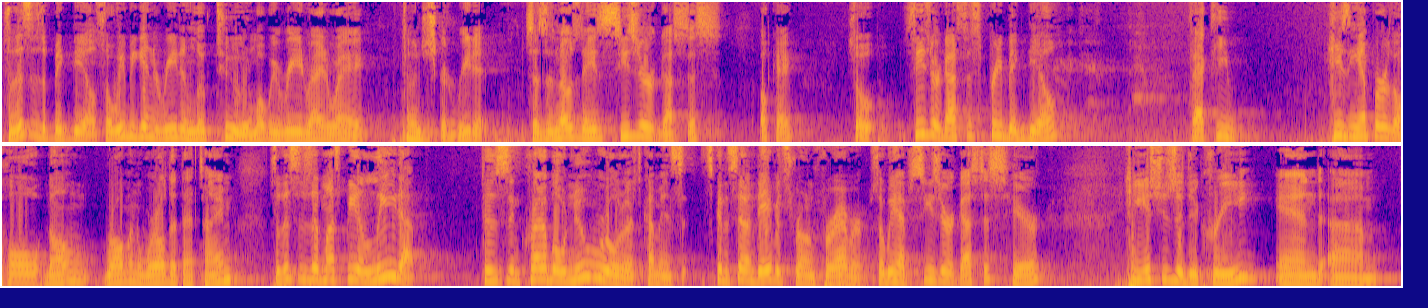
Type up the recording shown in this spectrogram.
So this is a big deal. So we begin to read in Luke 2, and what we read right away, I'm just going to read it. It says, In those days, Caesar Augustus, okay, so Caesar Augustus, pretty big deal. In fact, he he's the emperor of the whole known Roman world at that time. So this is a, must be a lead up to this incredible new ruler that's coming. It's going to sit on David's throne forever. So we have Caesar Augustus here. He issues a decree, and um,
